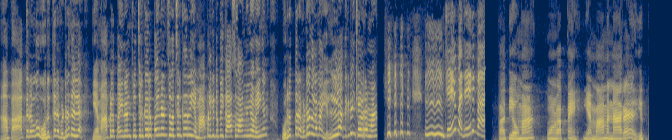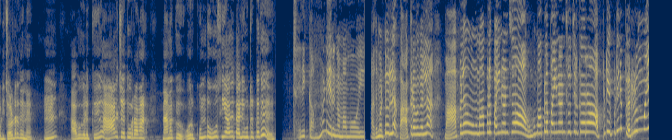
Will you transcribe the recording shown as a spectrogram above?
நான் பாக்குறவங்க ஒருத்தரை விடுறது இல்ல என் மாப்பிள்ள பைனான்ஸ் வச்சிருக்காரு பைனான்ஸ் வச்சிருக்காரு. என் மாப்பிள்ள கிட்ட போய் காசு வாங்குங்க வைங்கன்னு ஒருத்தரை விடுறது இல்லம்மா எல்லாத்துக்கிட்டையும் சொல்றேம்மா. சரிப்பா சரிப்பா. பாத்தியோமா உங்க அப்பன் என் மாமனார எப்படி சொல்றதுன்னு? ம் அவங்களுக்கு ஆள் சேர்த்து விடுறவன். நமக்கு ஒரு குண்டு ஊசியாவது தள்ளி விட்டுருப்பது? சரி கம்மன் இருங்க மாமோய் அது மட்டும் இல்ல பாக்குறவங்க எல்லாம் மாப்பிள்ள உங்க மாப்பிள்ள பைனான்ஸா உங்க மாப்பிள்ள பைனான்ஸ் வச்சிருக்காரா? அப்படி இப்படின்னு பெருமையா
